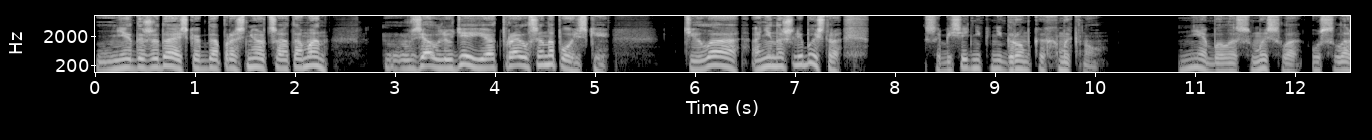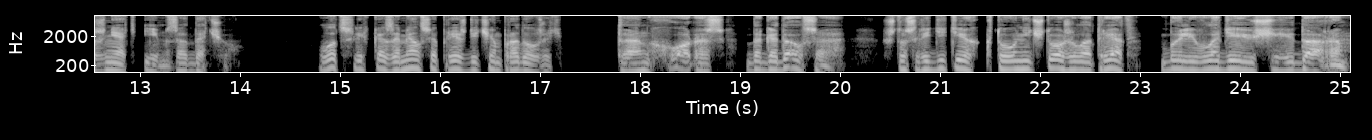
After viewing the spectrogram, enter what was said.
не дожидаясь, когда проснется атаман, взял людей и отправился на поиски. Тела они нашли быстро». Собеседник негромко хмыкнул. Не было смысла усложнять им задачу. Лот слегка замялся, прежде чем продолжить. Танхорос догадался, что среди тех, кто уничтожил отряд, были владеющие даром.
